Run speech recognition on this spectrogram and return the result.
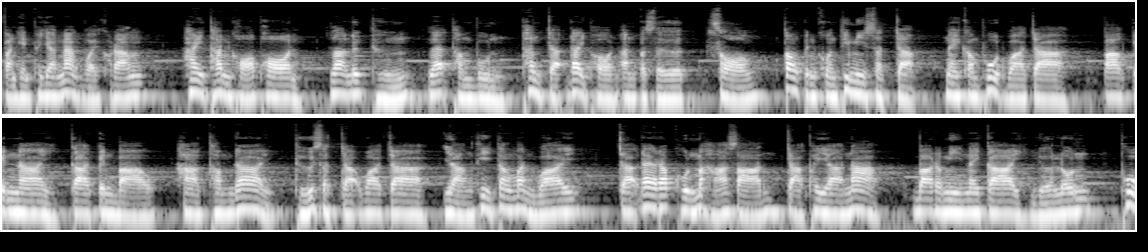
ฝันเห็นพญานาคบ่อยครั้ง ให้ท่านขอพรละลึกถึงและทำบุญท่านจะได้พรอันประเสริฐ 2. ต้องเป็นคนที่มีสัจจะในคำพูดวาจา ปากเป็นนายกายเป็นบ่าว หากทำได้ ถือสัจจะวาจาอย่างที่ตั้งมั่นไว้ จะได้รับคุณมหาศาลจากพญานาค บารมีในกายเหลือล้น ผู้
